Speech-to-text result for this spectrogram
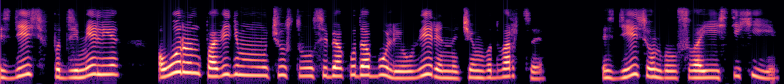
Здесь, в подземелье, Уоррен, по-видимому, чувствовал себя куда более уверенно, чем во дворце. Здесь он был в своей стихии.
